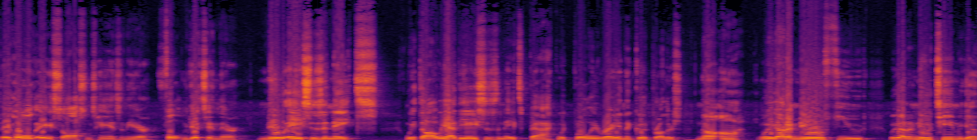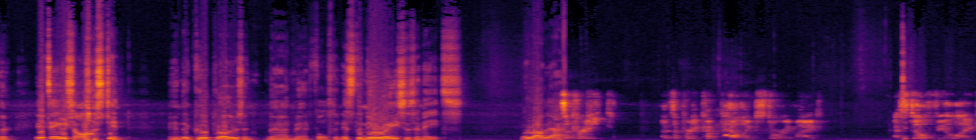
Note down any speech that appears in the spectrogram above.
They hold Ace Austin's hands in the air. Fulton gets in there. New aces and eights. We thought we had the aces and eights back with Bully Ray and the Good Brothers. Nuh-uh. We got a new feud. We got a new team together. It's Ace Austin and the Good Brothers and Madman Fulton. It's the new aces and eights. What about that? It's a pretty. It's a pretty compelling story, Mike. I still feel like.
